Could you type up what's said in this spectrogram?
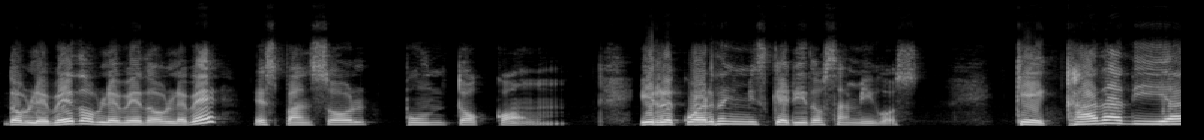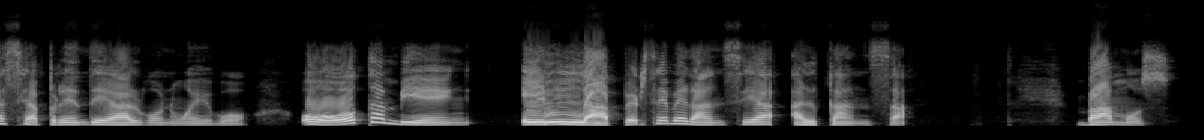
www.espansol.com. Y recuerden mis queridos amigos que cada día se aprende algo nuevo o también la perseverancia alcanza. Vamos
